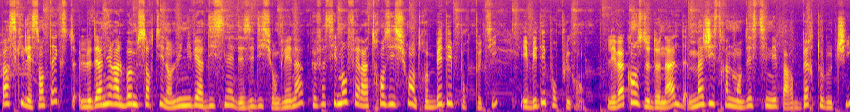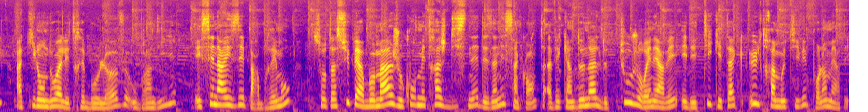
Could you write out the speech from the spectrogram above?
Parce qu'il est sans texte, le dernier album sorti dans l'univers Disney des éditions Glénat peut facilement faire la transition entre BD pour petits et BD pour plus grands. Les vacances de Donald, magistralement destinées par Bertolucci, à qui l'on doit les très beaux Love ou Brindille, et scénarisées par Bremo, sont un superbe hommage au court-métrage Disney des années 50 avec un Donald toujours énervé et des tic et tac ultra motivés pour l'emmerder.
